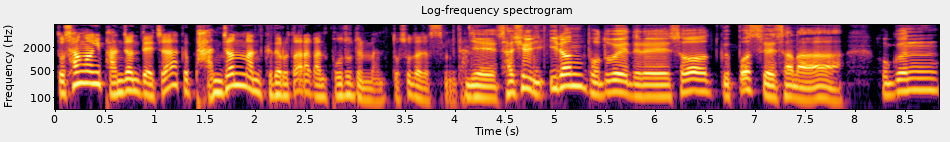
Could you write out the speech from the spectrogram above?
또 상황이 반전되자 그 반전만 그대로 따라간 보도들만 또 쏟아졌습니다. 예, 사실 이런 보도에 대해서 그 버스 회사나 혹은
